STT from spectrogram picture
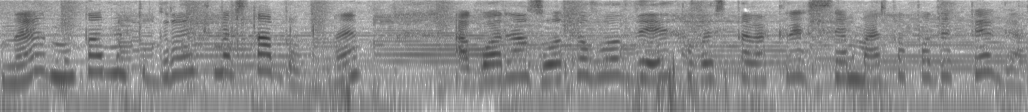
né? Não tá muito grande, mas tá bom, né? Agora as outras eu vou ver, eu vou esperar crescer mais para poder pegar.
